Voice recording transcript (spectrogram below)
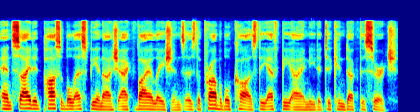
and cited possible Espionage Act violations as the probable cause the FBI needed to conduct the search.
